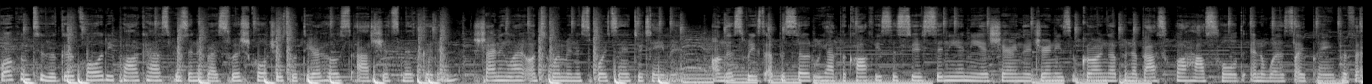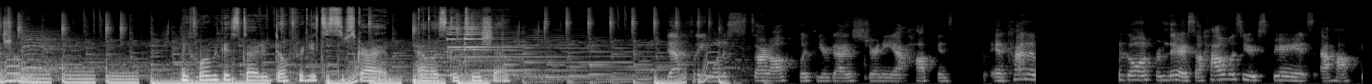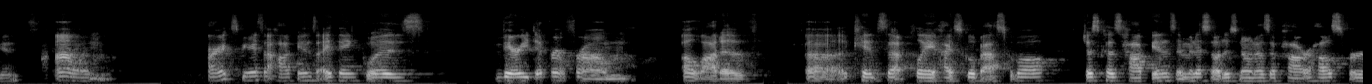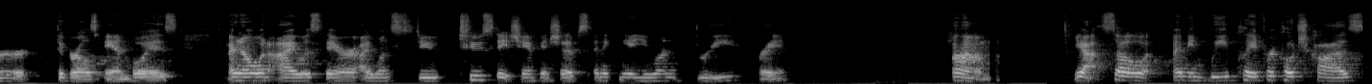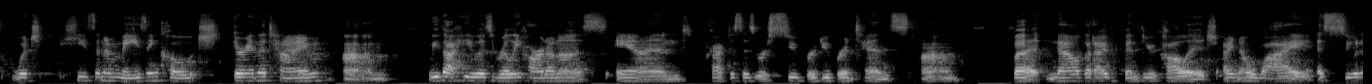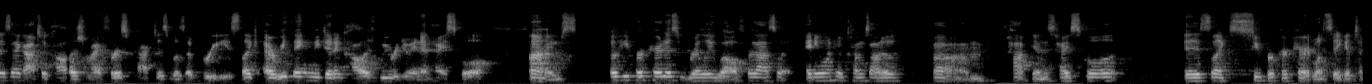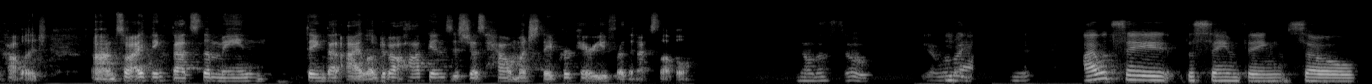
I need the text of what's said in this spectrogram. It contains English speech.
Welcome to the Good Quality Podcast presented by Swish Cultures with your host, Ashten Smith Gooden, shining light onto women in sports and entertainment. On this week's episode, we have the Coffey Sisters, Sydney and Nia, sharing their journeys of growing up in a basketball household and what it's like playing professionally. Before we get started, don't forget to subscribe. Now let's get to the show. Definitely want to start off with your guys' journey at Hopkins and kind of going from there. So, how was your experience at Hopkins? Um, our experience at Hopkins, I think, was very different from a lot of uh, kids that play high school basketball, just because Hopkins in Minnesota is known as a powerhouse for the girls and boys. I know when I was there, I won stu- two state championships. I think Nia, you won three, right? Um, yeah. So I mean, we played for Coach Cos, which he's an amazing coach. During the time, um, we thought he was really hard on us, and practices were super duper intense. Um, but now that I've been through college, I know why. As soon as I got to college, my first practice was a breeze. Like everything we did in college, we were doing in high school. Um, so he prepared us really well for that. So anyone who comes out of um, Hopkins High School is like super prepared once they get to college. Um, so I think that's the main thing that I loved about Hopkins is just how much they prepare you for the next level. No, that's so. Yeah, yeah. I would say the same thing. So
